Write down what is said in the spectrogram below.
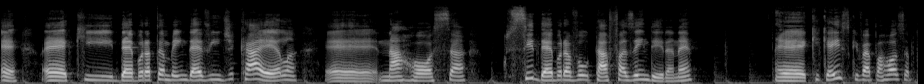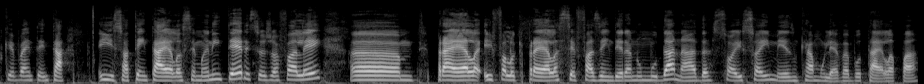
é, é que Débora também deve indicar ela é, na roça, se Débora voltar fazendeira, né? É, que que é isso que vai pra roça? Porque vai tentar isso, atentar ela a semana inteira, isso eu já falei. ahn, pra ela, e falou que pra ela ser fazendeira não muda nada, só isso aí mesmo, que a mulher vai botar ela pra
